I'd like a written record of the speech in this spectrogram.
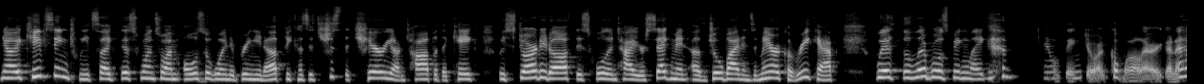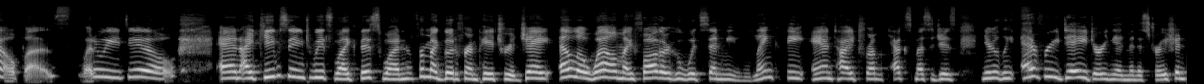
Now I keep seeing tweets like this one so I'm also going to bring it up because it's just the cherry on top of the cake. We started off this whole entire segment of Joe Biden's America recap with the liberals being like I don't think Joe and Kamala are going to help us. What do we do? And I keep seeing tweets like this one from my good friend Patriot J. LOL, my father, who would send me lengthy anti Trump text messages nearly every day during the administration,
